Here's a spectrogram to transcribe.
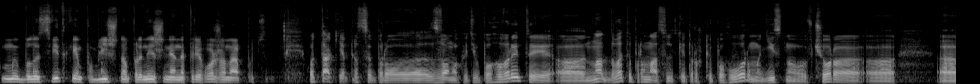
ми були свідками публічного приниження не Пригожина, а Путіна. От так, я про це про з вами хотів поговорити. Е, На давайте про наслідки трошки поговоримо. Дійсно, вчора е, е,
